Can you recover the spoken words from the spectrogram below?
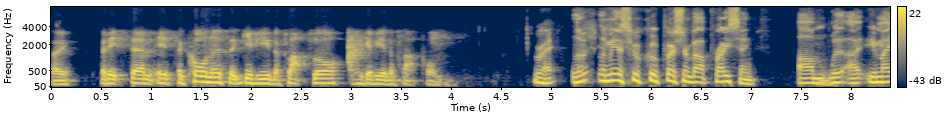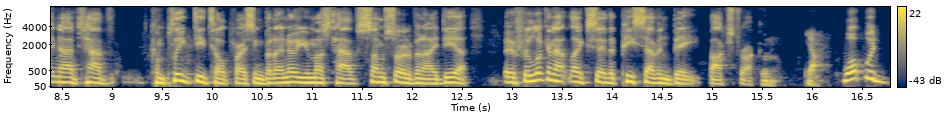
So, but it's um, it's the corners that give you the flat floor and give you the platform. Right. Let, let me ask you a quick question about pricing. Um, with, uh, you might not have complete detailed pricing, but I know you must have some sort of an idea. If we're looking at, like, say, the P7B box truck, yeah, what would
